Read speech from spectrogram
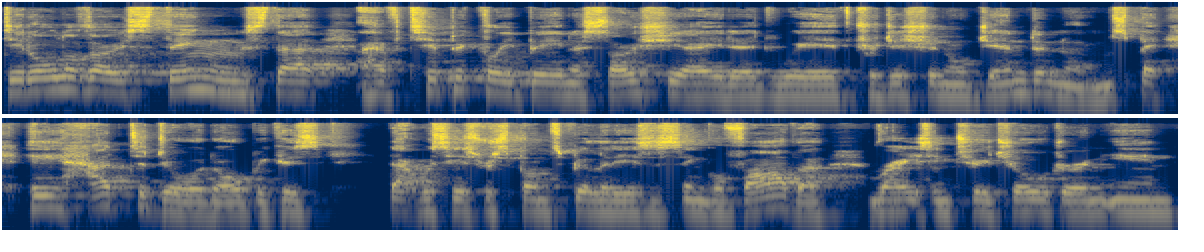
did all of those things that have typically been associated with traditional gender norms. But he had to do it all because that was his responsibility as a single father, raising two children in,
